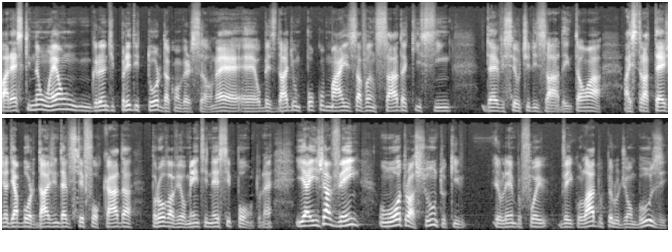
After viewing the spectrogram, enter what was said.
parece que não é um grande preditor da conversão, né? É obesidade um pouco mais avançada que sim deve ser utilizada. Então a, a estratégia de abordagem deve ser focada provavelmente nesse ponto, né? E aí já vem um outro assunto que eu lembro foi veiculado pelo John Buzzi,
